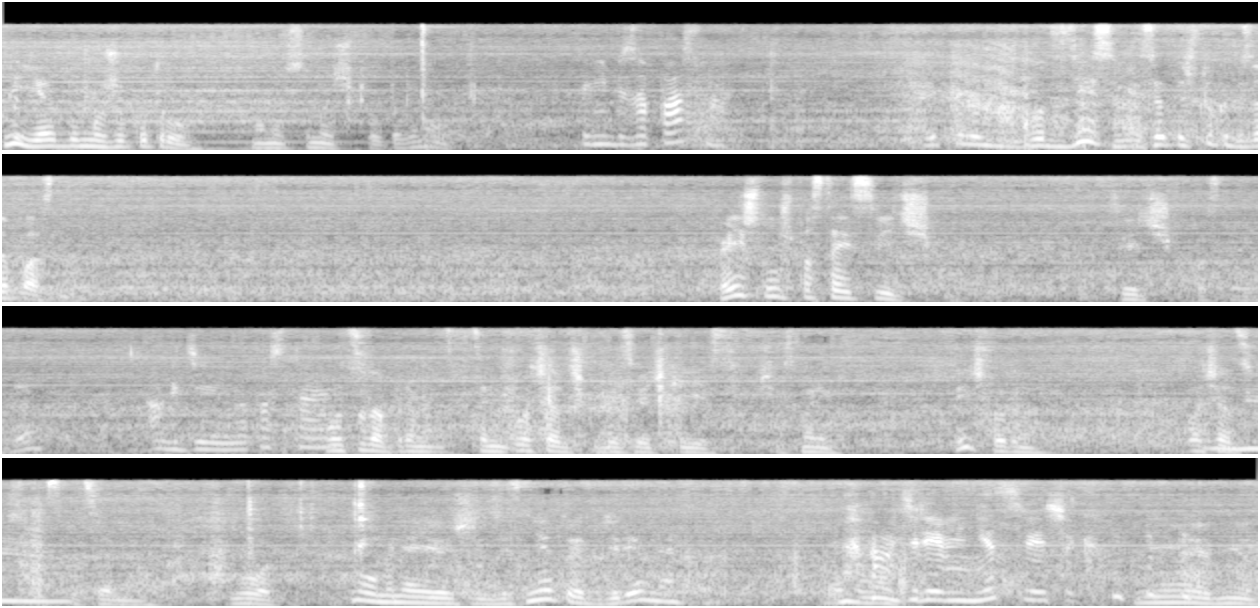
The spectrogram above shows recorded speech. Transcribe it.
Не, я думаю, уже к утру. Она всю ночь погоняет. Это небезопасно? Это вот здесь, с этой штукой безопасно. Конечно, лучше поставить свечечку. Свечечку поставить, да? А где ее поставить? Вот сюда прям специальная площадочка для свечки есть. Сейчас смотри. Видишь, вот она. Площадочка Мгм. специальная. Вот. Ну, у меня ее еще здесь нету, это деревня. Поэтому- В деревне нет свечек. Нет, нет.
